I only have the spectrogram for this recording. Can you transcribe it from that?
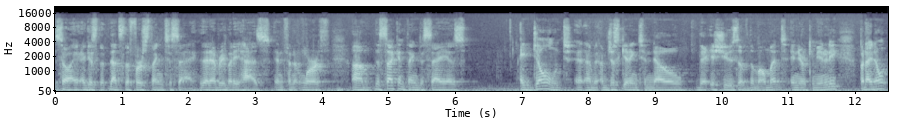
so I, I guess that that's the first thing to say, that everybody has infinite worth. Um, the second thing to say is, I don't, I'm just getting to know the issues of the moment in your community, but I don't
